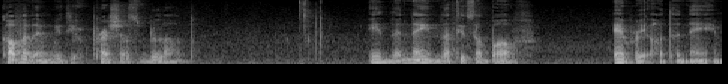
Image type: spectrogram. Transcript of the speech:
Cover them with your precious blood. In the name that is above every other name,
